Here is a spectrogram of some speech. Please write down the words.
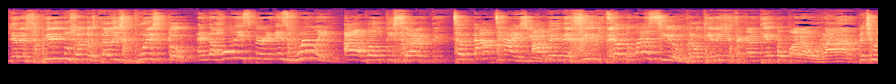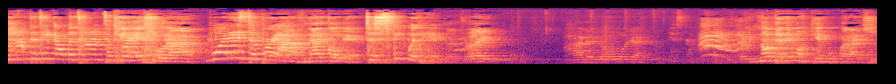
Y el Espíritu Santo está dispuesto And the Holy Spirit is willing a bautizarte, to baptize you, a bendecirte. to bless you. Pero tienes que sacar tiempo para orar. But you have to take out the time to ¿Qué pray. es orar? What is to pray? Hablar con Él. To speak with Him. That's right. Hallelujah. No tenemos tiempo para eso.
